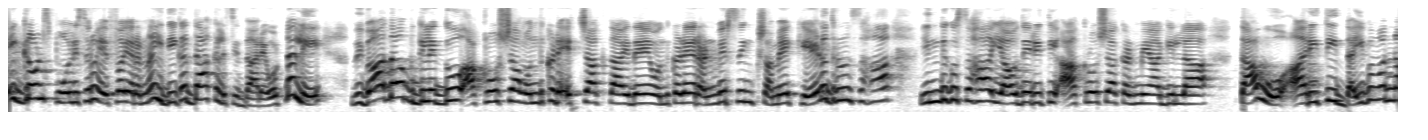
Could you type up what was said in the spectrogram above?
ಐಗ್ರೌಂಡ್ಸ್ ಪೊಲೀಸರು ಎಫ್ಐಆರ್ ಅನ್ನ ಇದೀಗ ದಾಖಲಿಸಿದ್ದಾರೆ. ಒಟ್ನಲ್ಲಿ ವಿವಾದ ಭುಗಿಲೆದ್ದು ಆಕ್ರೋಶ ಒಂದು ಕಡೆ ಹೆಚ್ಚಾಗ್ತಾ ಇದೆ, ಒಂದು ಕಡೆ ರಣವೀರ್ ಸಿಂಗ್ ಕ್ಷಮೆ ಕೇಳಿದ್ರು ಸಹ ಇಂದಿಗೂ ಸಹ ಯಾವುದೇ ರೀತಿ ಆಕ್ರೋಶ ಕಡಿಮೆ ಆಗಿಲ್ಲ. ತಾವು ಆ ರೀತಿ ದೈವವನ್ನ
